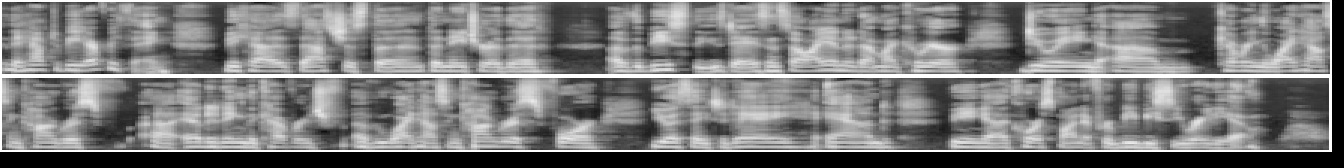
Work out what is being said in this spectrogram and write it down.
They have to be everything because that's just the the nature of the of the beast these days. And so I ended up my career doing um, covering the White House and Congress, uh, editing the coverage of the White House and Congress for USA Today, and being a correspondent for BBC Radio. Wow.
